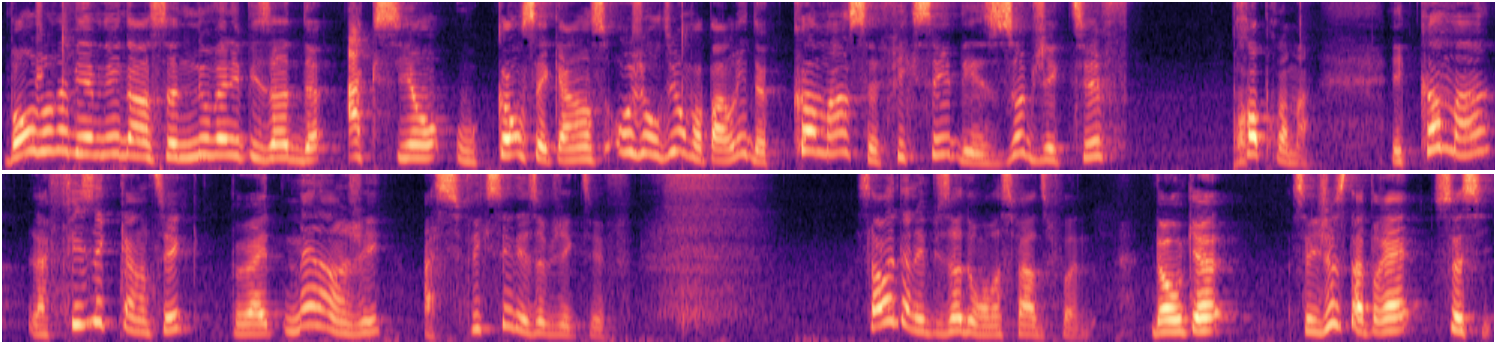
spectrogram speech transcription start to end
Bonjour et bienvenue dans ce nouvel épisode de Action ou Conséquences. Aujourd'hui, on va parler de comment se fixer des objectifs proprement et comment la physique quantique peut être mélangée à se fixer des objectifs. Ça va être un épisode où on va se faire du fun. Donc, euh, c'est juste après ceci.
